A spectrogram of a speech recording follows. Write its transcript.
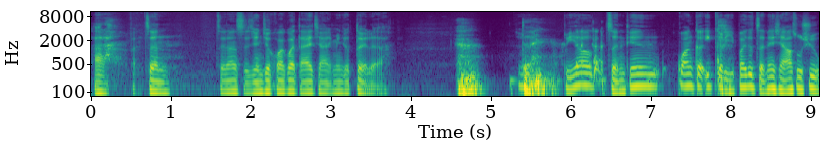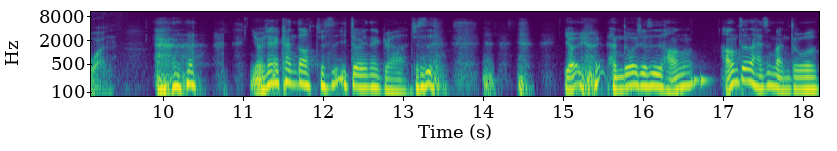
好了，反正这段时间就乖乖待在家里面就对了啊。对，不要整天关个一个礼拜，就整天想要出去玩。有现在看到就是一堆那个啊，就是。有有很多，就是好像好像真的还是蛮多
